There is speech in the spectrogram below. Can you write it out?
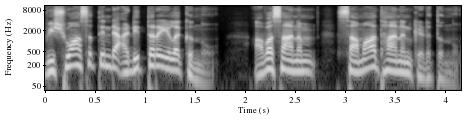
വിശ്വാസത്തിന്റെ അടിത്തറയിളക്കുന്നു അവസാനം സമാധാനം കെടുത്തുന്നു.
